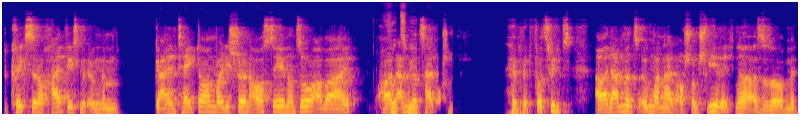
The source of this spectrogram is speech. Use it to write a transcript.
du kriegst sie noch halbwegs mit irgendeinem geilen Takedown, weil die schön aussehen und so, aber halt, aber dann wird's halt auch schon mit Footsweeps, aber dann wird's irgendwann halt auch schon schwierig, ne? Also so mit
